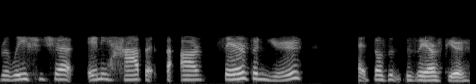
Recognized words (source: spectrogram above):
relationship, any habits that aren't serving you, it doesn't deserve you.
